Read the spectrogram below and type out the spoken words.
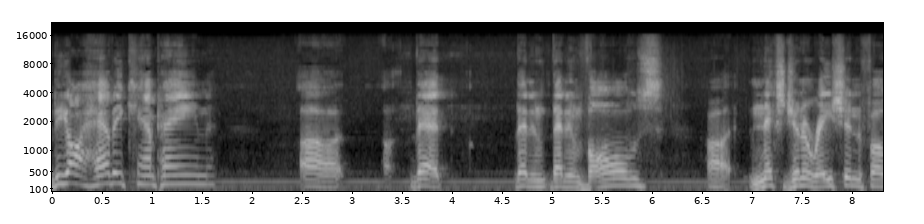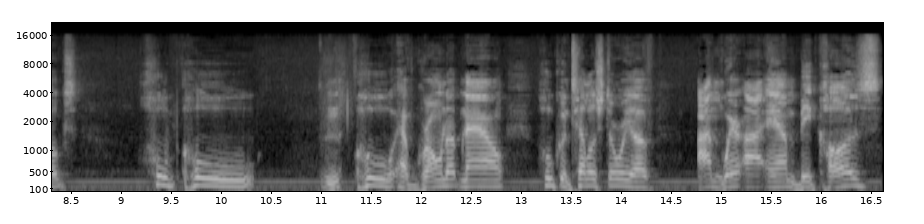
do y'all have a campaign uh, that that in, that involves uh, next generation folks who who who have grown up now, who can tell a story of I'm where I am because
